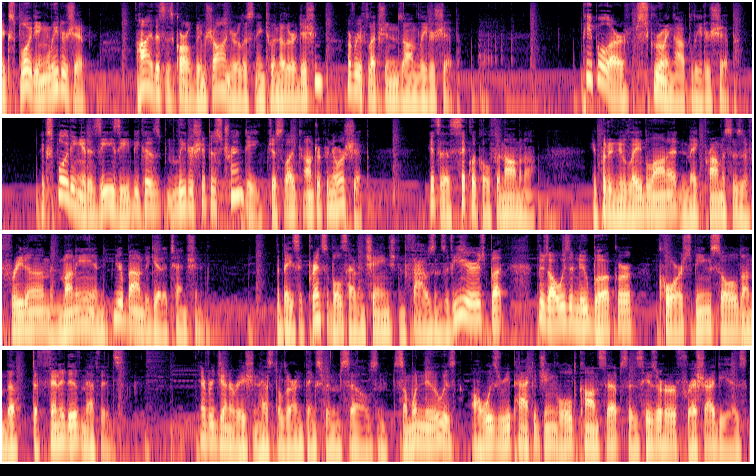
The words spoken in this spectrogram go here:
Exploiting Leadership. Hi, this is Carl Bimshaw, and you're listening to another edition of Reflections on Leadership. People are screwing up leadership. Exploiting it is easy because leadership is trendy, just like entrepreneurship. It's a cyclical phenomena. You put a new label on it and make promises of freedom and money, and you're bound to get attention. The basic principles haven't changed in thousands of years, but there's always a new book or course being sold on the definitive methods. Every generation has to learn things for themselves, and someone new is always repackaging old concepts as his or her fresh ideas.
